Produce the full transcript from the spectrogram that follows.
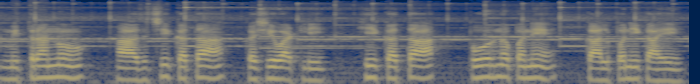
मित्रांनो आजची कथा कशी वाटली? ही कथा पूर्णपणे काल्पनिक आहे.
